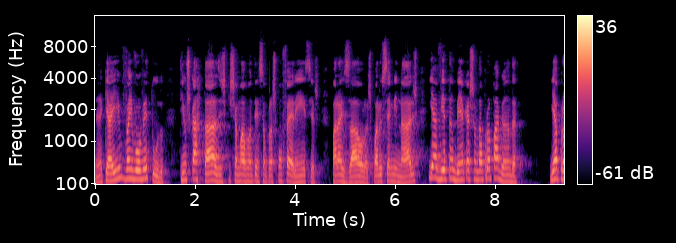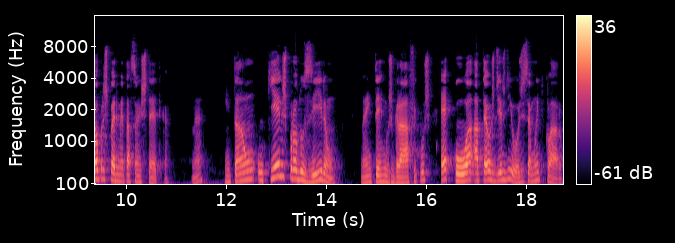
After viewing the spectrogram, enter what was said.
Né? Que aí vai envolver tudo. Tinha os cartazes que chamavam atenção para as conferências, para as aulas, para os seminários, e havia também a questão da propaganda e a própria experimentação estética. Né? Então, o que eles produziram né, em termos gráficos ecoa até os dias de hoje, isso é muito claro.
